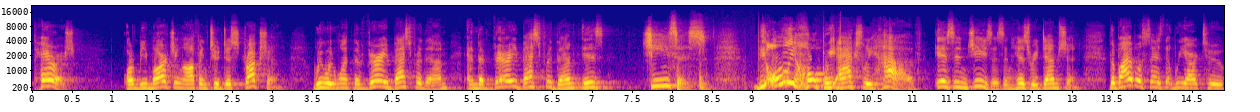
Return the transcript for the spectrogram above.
perish or be marching off into destruction. We would want the very best for them, and the very best for them is Jesus. The only hope we actually have is in Jesus and his redemption. The Bible says that we are to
